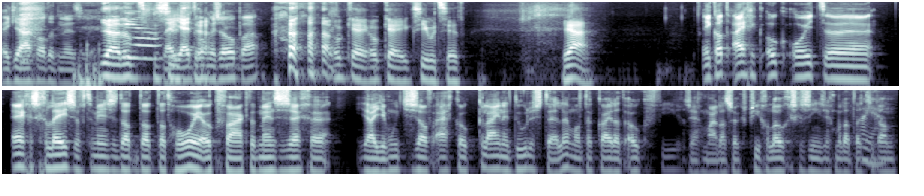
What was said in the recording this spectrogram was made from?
ik jaag altijd mensen. ja, dat Ja. is precies. Nee, jij drong ja. er zo op aan. Oké, oké, ik zie hoe het zit. Ja, Ik had eigenlijk ook ooit eh, ergens gelezen, of tenminste dat, dat, dat hoor je ook vaak, dat mensen zeggen, ja, je moet jezelf eigenlijk ook kleine doelen stellen, want dan kan je dat ook vieren, zeg maar. Dat is ook psychologisch gezien, zeg maar, dat, dat Oh, je ja. dan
